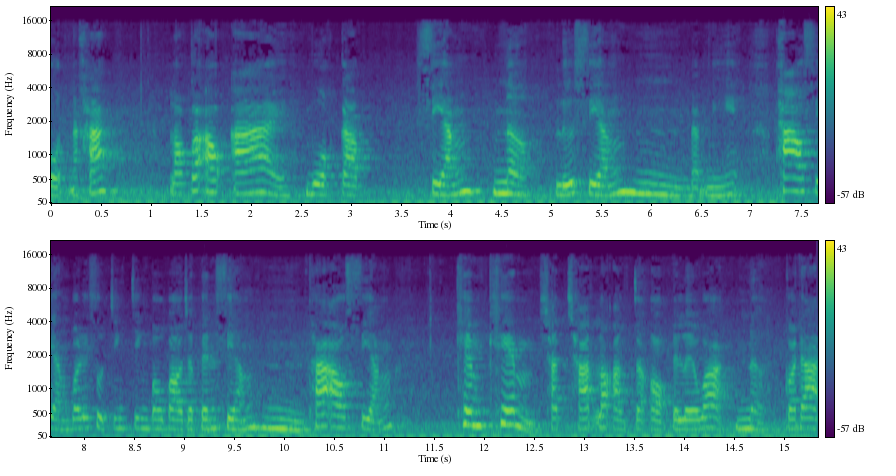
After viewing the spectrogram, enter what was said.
กดนะคะ เราก็เอา i บวกกับ เสียงเนหรือเสียงแบบนี้ ถ้าเอาเสียงบริสุทธิ์จริง ๆ เบาๆจะเป็นเสียงถ้าเอาเสียงเข้มเข้มๆชัดๆ เราอาจจะออกไปเลยว่าเนก็ได้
